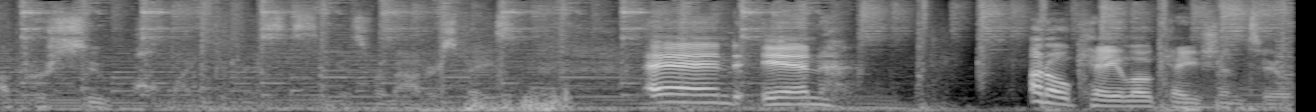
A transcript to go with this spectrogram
a Pursuit. Oh my goodness, this thing is from outer space. And in an okay location too.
